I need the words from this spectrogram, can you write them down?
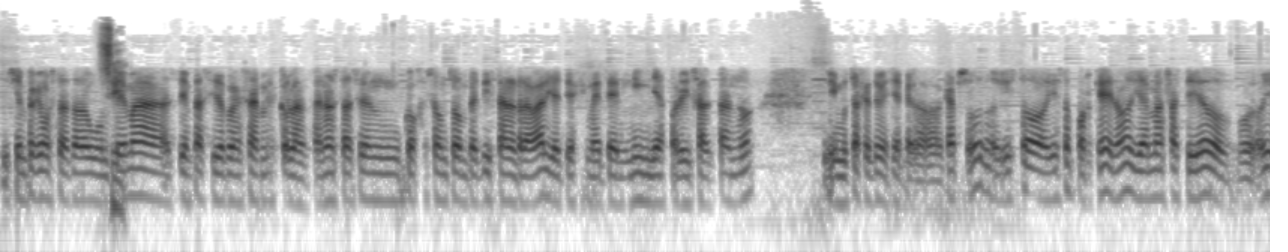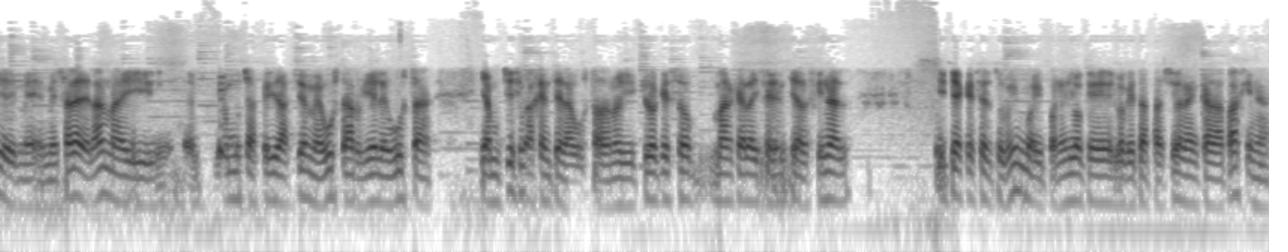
Y siempre que hemos tratado algún Sí. tema, siempre ha sido con esa mezcolanza, ¿no? Estás en, coges a un trompetista en el rabal y ya tienes que meter niñas por ahí saltando. Y mucha gente me dice, pero qué absurdo, ¿y esto, ¿y esto por qué? no Ya me ha fastidiado. Pues, oye, me, me sale del alma y veo mucha federación, me gusta, a Rubier le gusta. Y a muchísima gente le ha gustado, ¿no? Y creo que eso marca la diferencia al final. Y tienes que ser tú mismo y poner lo que, lo que te apasiona en cada página.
